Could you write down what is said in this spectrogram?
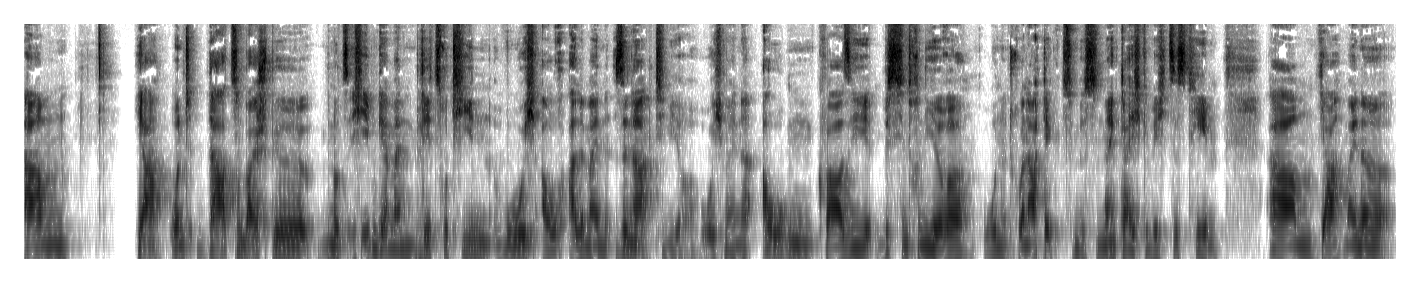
Ähm, ja, und da zum Beispiel benutze ich eben gerne meine Mobilitätsroutinen, wo ich auch alle meine Sinne aktiviere, wo ich meine Augen quasi ein bisschen trainiere, ohne drüber nachdenken zu müssen, mein Gleichgewichtssystem, ähm, ja, meine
